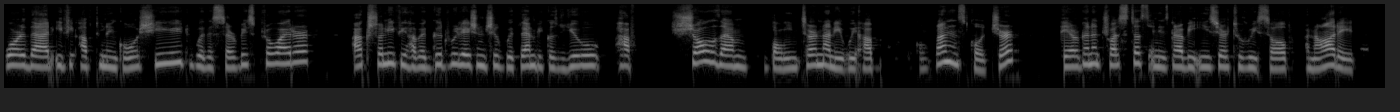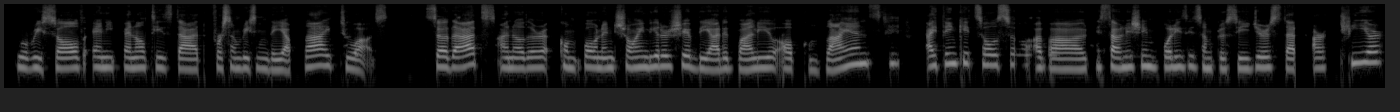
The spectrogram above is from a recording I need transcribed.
or that if you have to negotiate with a service provider, actually, if you have a good relationship with them because you have shown them that internally we have a compliance culture, they are going to trust us and it's going to be easier to resolve an audit or resolve any penalties that for some reason they apply to us. So that's another component showing leadership, the added value of compliance. I think it's also about establishing policies and procedures that are clear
